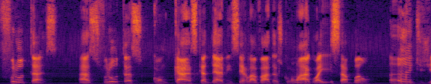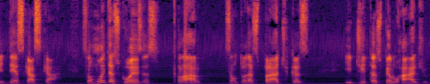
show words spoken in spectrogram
Frutas. As frutas com casca devem ser lavadas com água e sabão antes de descascar. São muitas coisas, claro, são todas práticas e ditas pelo rádio,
